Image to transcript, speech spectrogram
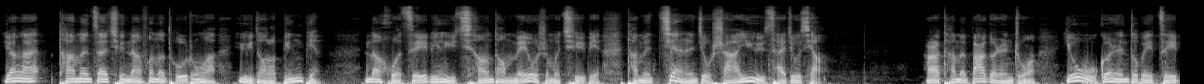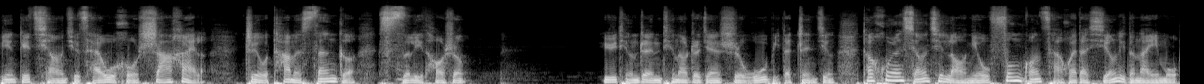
原来他们在去南方的途中啊，遇到了兵变。那伙贼兵与强盗没有什么区别，他们见人就杀，遇财就抢。而他们八个人中，有五个人都被贼兵给抢去财物后杀害了，只有他们三个死里逃生。于廷振听到这件事，无比的震惊。他忽然想起老牛疯狂踩坏他行李的那一幕，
